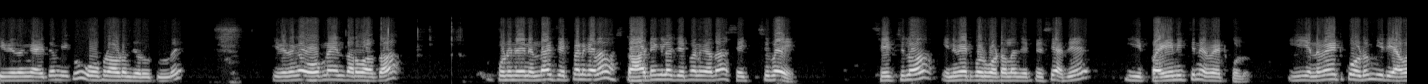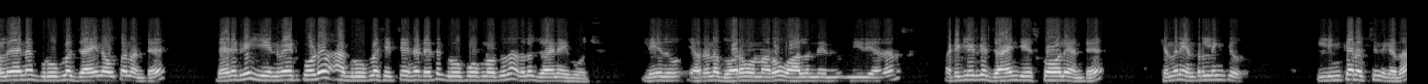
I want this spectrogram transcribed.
ఈ విధంగా అయితే మీకు ఓపెన్ అవడం జరుగుతుంది. ఈ విధంగా ఓపెన్ అయిన తర్వాత ఇప్పుడు నేను ఇందాక చెప్పాను కదా స్టార్టింగ్లో చెప్పాను కదా సెర్చ్ బై సెర్చ్లో ఇన్వైట్ కోడ్ కొట్టాలని చెప్పేసి అదే ఈ పైన ఇచ్చిన ఇన్వైట్ కోడ్ ఈ ఇన్వైట్ కోడ్ మీరు ఎవరైనా గ్రూప్లో జాయిన్ అవుతానంటే డైరెక్ట్గా ఈ ఇన్వైట్ కోడ్ ఆ గ్రూప్లో సెట్ చేసినట్టయితే గ్రూప్ ఓపెన్ అవుతుంది అందులో జాయిన్ అయిపోవచ్చు. లేదు ఎవరైనా దూరం ఉన్నారో వాళ్ళని నేను మీరు ఏదైనా పర్టికులర్గా జాయిన్ చేసుకోవాలి అంటే కింద ఇంటర్లింక్ లింక్ అని వచ్చింది కదా?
